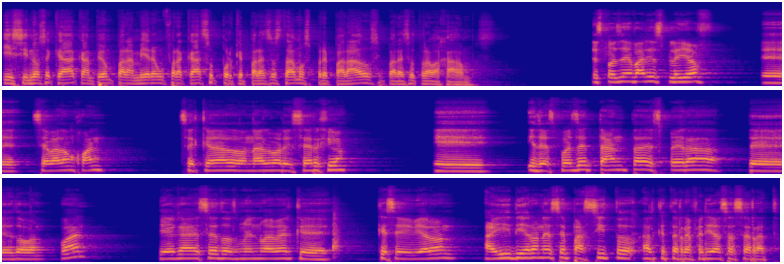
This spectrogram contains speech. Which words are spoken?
Y si no se quedaba campeón, para mí era un fracaso porque para eso estábamos preparados y para eso trabajábamos. Después de varios playoffs, eh, se va Don Juan, se queda Don Álvaro y Sergio. Y, y después de tanta espera de Don Juan, llega ese 2009 que, que se vivieron, ahí dieron ese pasito al que te referías hace rato.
